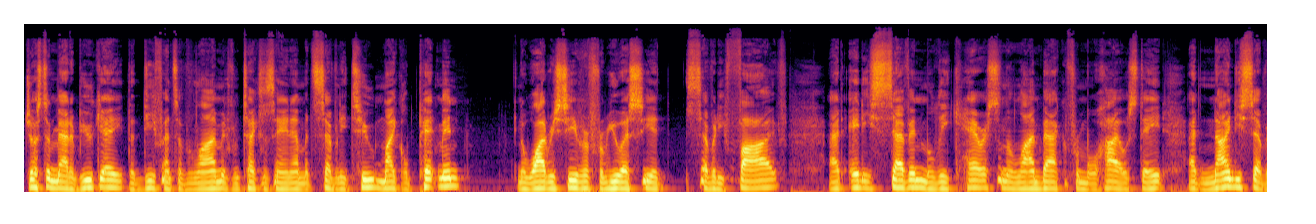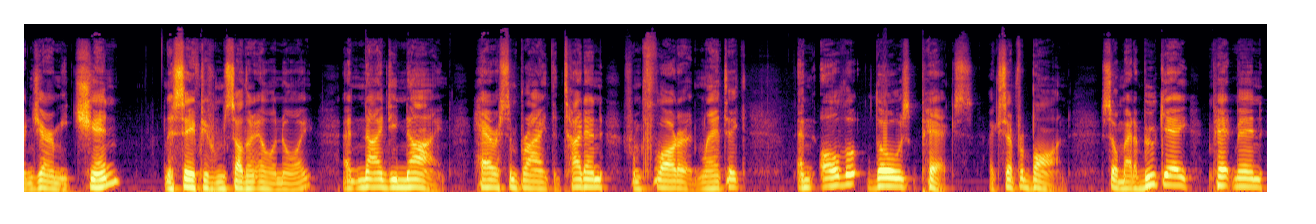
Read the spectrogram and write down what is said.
Justin Madubuike, the defensive lineman from Texas A&M at 72. Michael Pittman, the wide receiver from USC at 75. At 87, Malik Harrison, the linebacker from Ohio State. At 97, Jeremy Chinn, the safety from Southern Illinois. At 99, Harrison Bryant, the tight end from Florida Atlantic. And all those picks, except for Baun, so Madubuike, Pittman,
